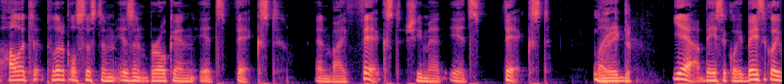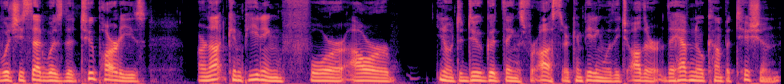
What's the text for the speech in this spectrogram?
politi- political system isn't broken, it's fixed. And by fixed, she meant it's fixed. Like Rigged. yeah, basically. Basically, what she said was the two parties are not competing for our, you know, to do good things for us. They're competing with each other. They have no competition,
